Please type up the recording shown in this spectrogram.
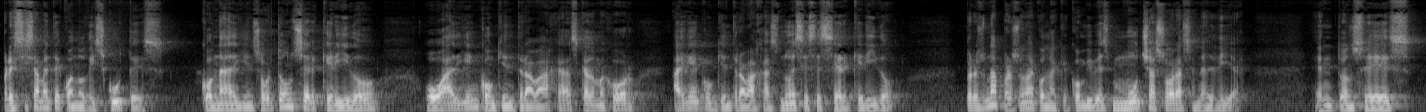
Precisamente cuando discutes con alguien, sobre todo un ser querido o alguien con quien trabajas, que a lo mejor alguien con quien trabajas no es ese ser querido, pero es una persona con la que convives muchas horas en el día. Entonces,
